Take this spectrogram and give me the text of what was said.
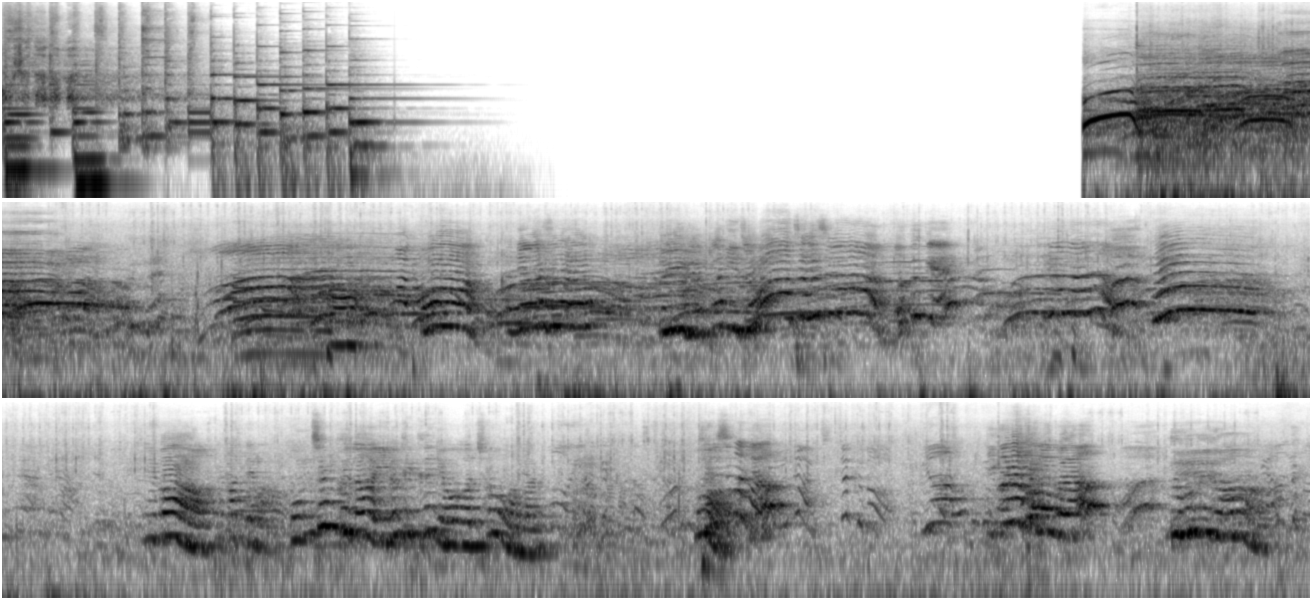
我真的很爱 크다. 이렇게 큰 영화관 처음 와봐요. 잠시만요. 진짜 크다. 이거랑 저런 거야? 너무 크다.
